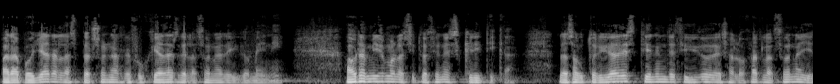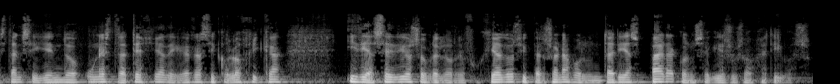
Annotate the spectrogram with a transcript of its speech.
para apoyar a las personas refugiadas de la zona de Idomeni. Ahora mismo la situación es crítica. Las autoridades tienen decidido desalojar la zona y están siguiendo una estrategia de guerra psicológica y de asedio sobre los refugiados y personas voluntarias para conseguir sus objetivos.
